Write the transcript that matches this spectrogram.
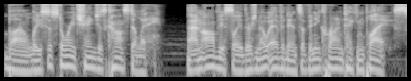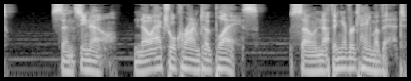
But Lisa's story changes constantly, and obviously there's no evidence of any crime taking place. Since, you know, no actual crime took place, so nothing ever came of it.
